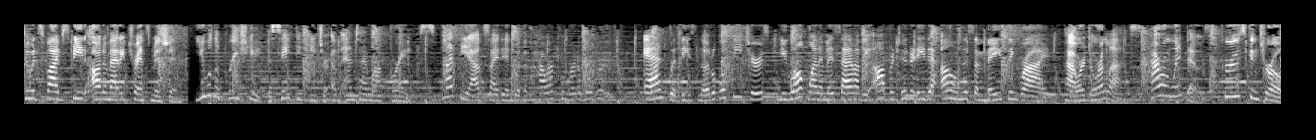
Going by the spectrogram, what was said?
to its five-speed automatic transmission. You will appreciate the safety feature of anti-lock brakes. Let the outside in with a power convertible roof. And with these notable features, you won't want to miss out on the opportunity to own this amazing ride. Power door locks, power windows, cruise control,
